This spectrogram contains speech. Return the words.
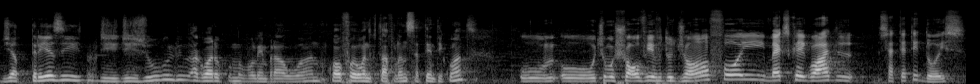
dia 13 de, de julho, agora eu não vou lembrar o ano. Qual foi o ano que tá falando? 70 e quanto? O, o último show ao vivo do John foi Magic Guard 72.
